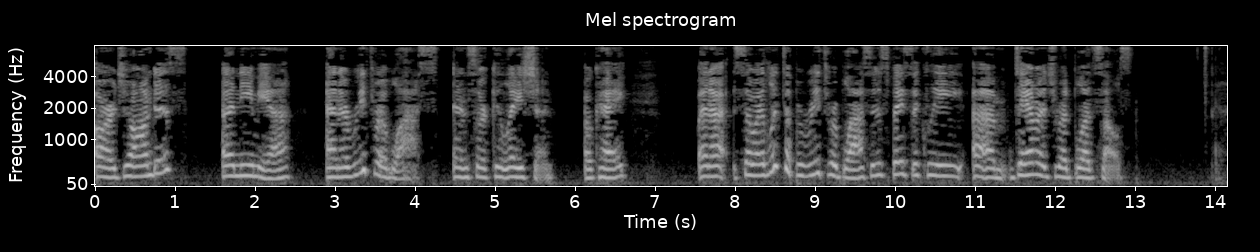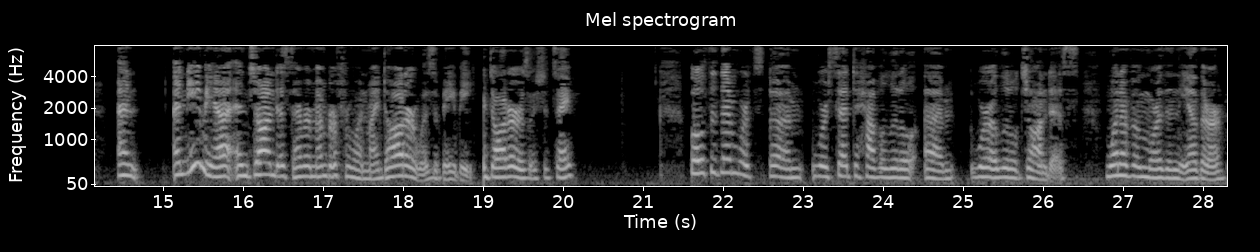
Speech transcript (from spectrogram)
are jaundice, anemia, and erythroblasts in circulation. Okay. And I, so I looked up erythroblast. It's basically um, damaged red blood cells. And anemia and jaundice, I remember from when my daughter was a baby. My daughters, I should say. Both of them were um, were said to have a little um, were a little jaundice. One of them more than the other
